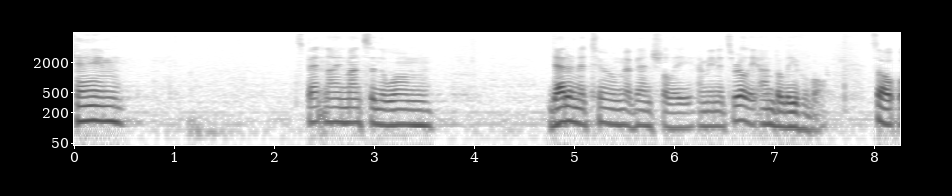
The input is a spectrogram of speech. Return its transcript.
came, spent nine months in the womb, dead in a tomb eventually. I mean, it's really unbelievable. So,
